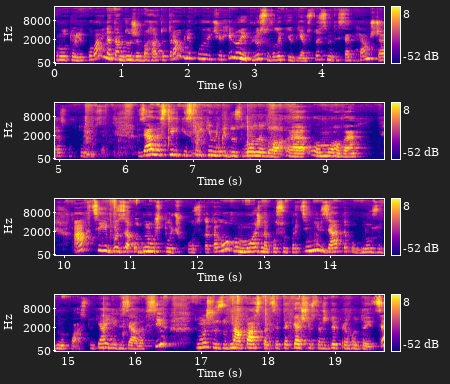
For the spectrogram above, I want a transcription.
Круто лікувальна, там дуже багато трав лікуючих, і ну і плюс великий об'єм 170 грам, ще раз повторюся. Взяла стільки, скільки мені дозволило е, умови акції, бо за одну штучку з каталогу можна по суперціні взяти одну зубну пасту. Я їх взяла всіх, тому що зубна паста це таке, що завжди пригодиться.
